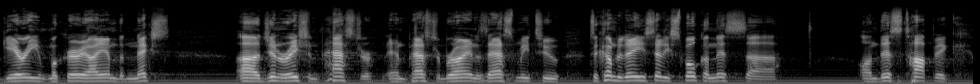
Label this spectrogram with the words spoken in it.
Gary McCrary. I am the next uh, generation pastor, and Pastor Brian has asked me to to come today. He said he spoke on this uh, on this topic uh,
